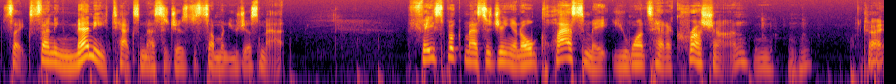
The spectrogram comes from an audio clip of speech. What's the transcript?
It's like sending many text messages to someone you just met. Facebook messaging an old classmate you once had a crush on. Mm-hmm. Okay.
